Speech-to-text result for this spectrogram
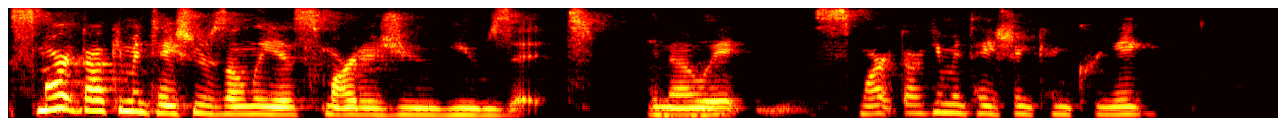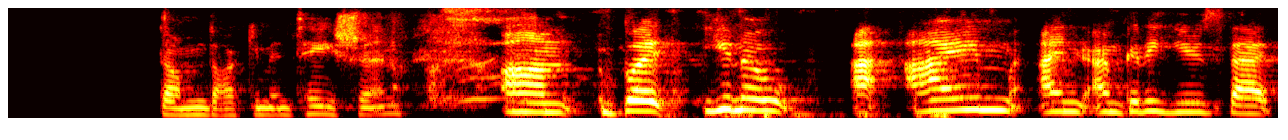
smart documentation is only as smart as you use it. You know, mm-hmm. it smart documentation can create dumb documentation. Um, but you know, I, I'm I'm, I'm going to use that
